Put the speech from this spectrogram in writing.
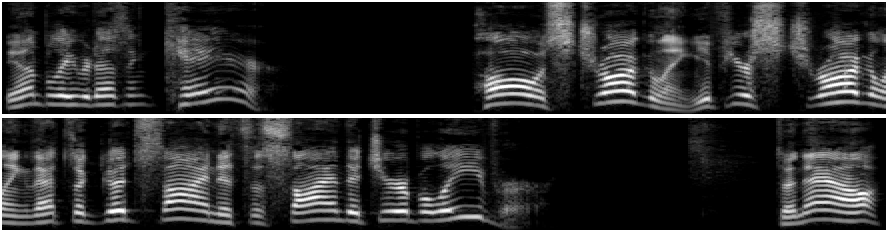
The unbeliever doesn't care. Paul is struggling. If you're struggling, that's a good sign. It's a sign that you're a believer. So now,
